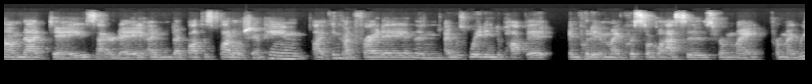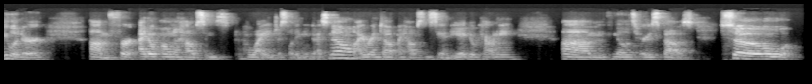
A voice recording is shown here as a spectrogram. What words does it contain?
um, that day saturday and i bought this bottle of champagne i think on friday and then i was waiting to pop it and put it in my crystal glasses from my from my realtor um, for i don't own a house in hawaii just letting you guys know. I rent out my house in san diego county um, military spouse. So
